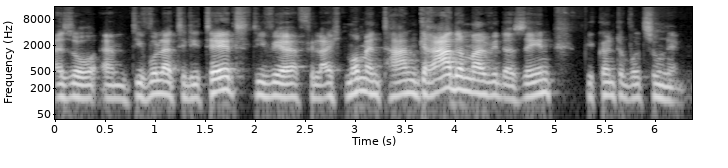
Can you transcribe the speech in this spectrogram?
Also ähm, die Volatilität, die wir vielleicht momentan gerade mal wieder sehen, die könnte wohl zunehmen.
